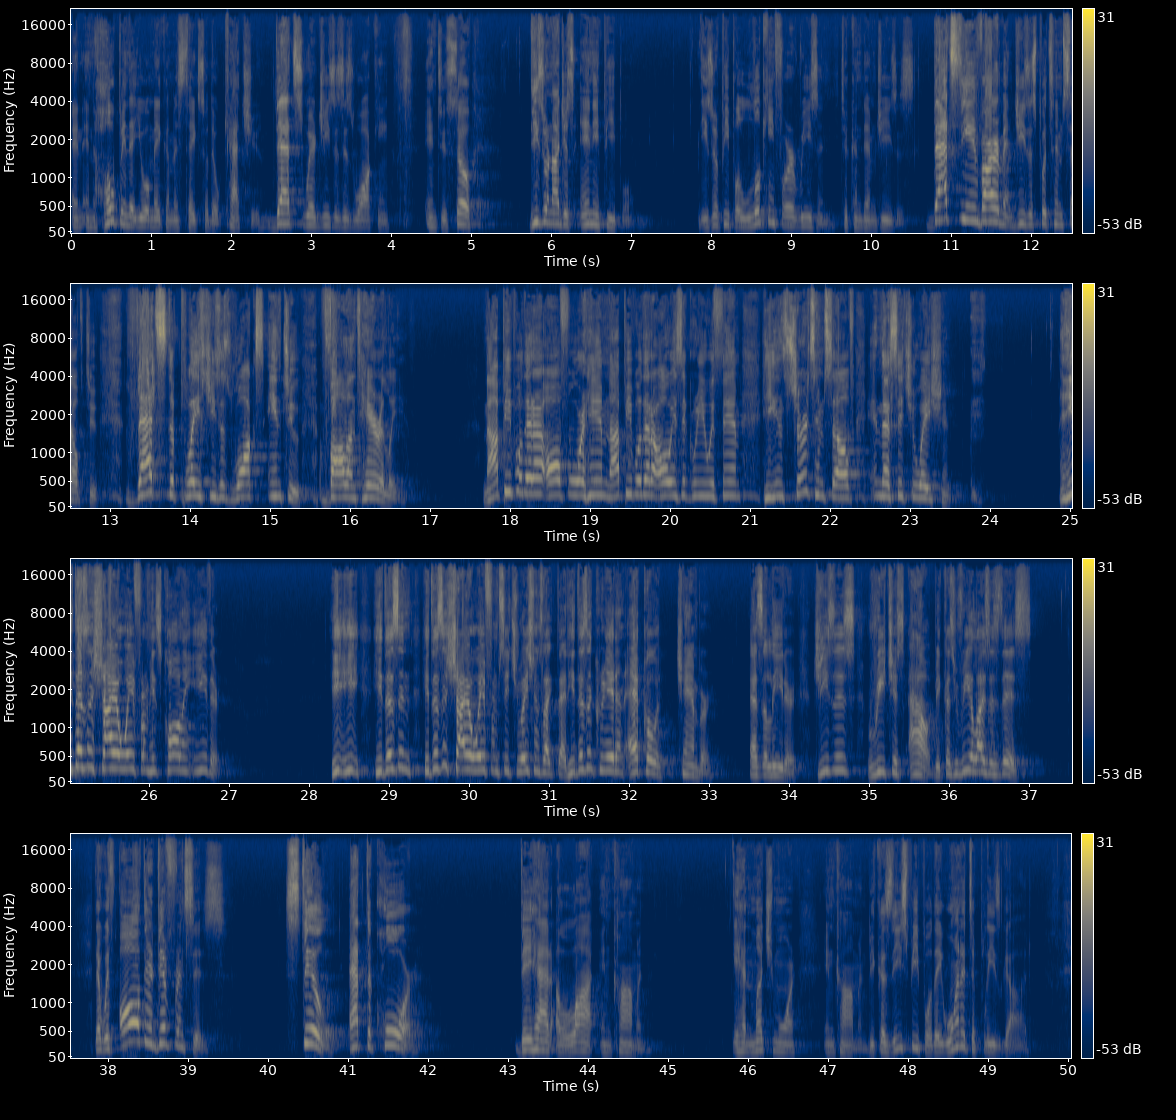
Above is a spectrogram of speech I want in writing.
and, and hoping that you will make a mistake so they'll catch you. That's where Jesus is walking into. So these are not just any people. These are people looking for a reason to condemn Jesus. That's the environment Jesus puts himself to. That's the place Jesus walks into voluntarily. Not people that are all for him, not people that always agree with him. He inserts himself in that situation. And he doesn't shy away from his calling either. He, he, he, doesn't, he doesn't shy away from situations like that. He doesn't create an echo chamber as a leader. Jesus reaches out because he realizes this that with all their differences, still at the core, they had a lot in common. They had much more in common because these people, they wanted to please God.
